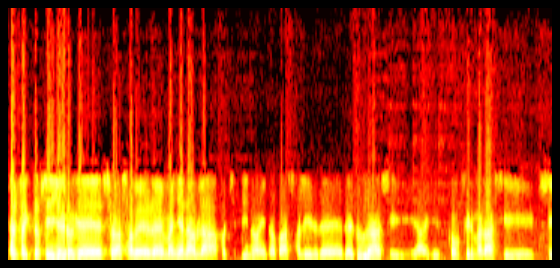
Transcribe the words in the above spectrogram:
Perfecto, sí, yo creo que se va a saber. eh, mañana habla Pochettino y nos va a salir de, de dudas y ahí confirmará si, si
